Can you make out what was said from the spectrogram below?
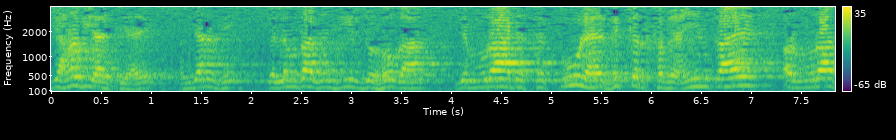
یہاں بھی ایسے ہے سمجھانا تھی کہ لمبا زنجیر جو ہوگا، یہ مراد سے طول ہے، ذکر سبعین کا ہے اور مراد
